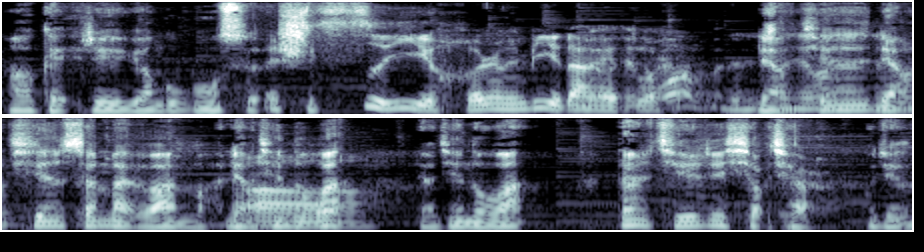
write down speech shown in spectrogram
啊，给这个远古公司十四亿合人民币大概多少？两千两千三百万吧，两千多万啊，两千多万。但是其实这小钱儿，我觉得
